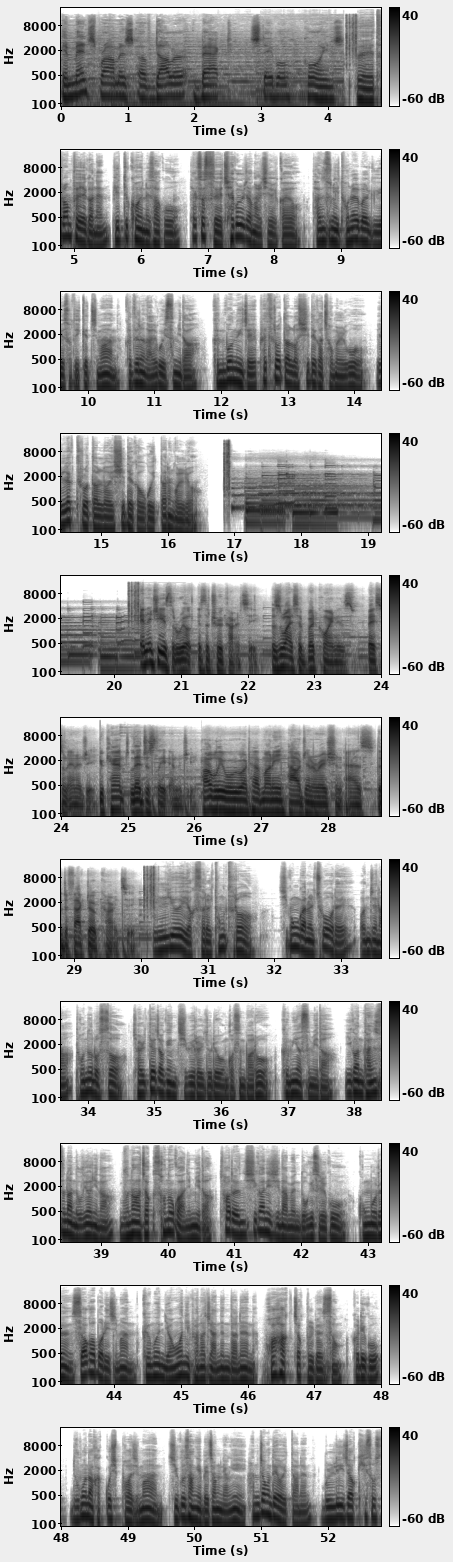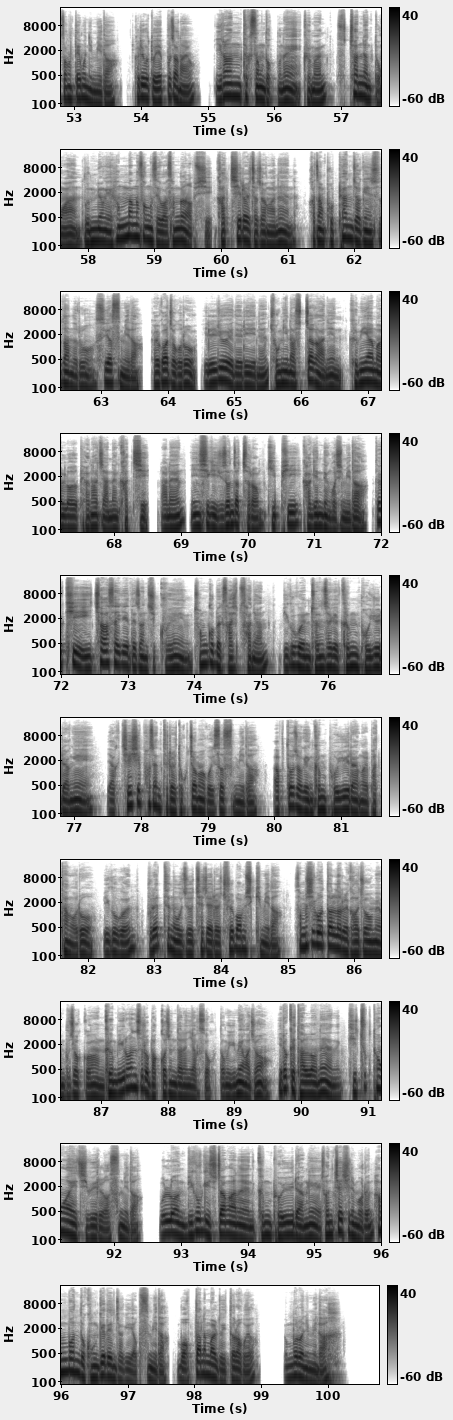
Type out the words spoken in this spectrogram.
immense promise of dollar backed stable coins. 왜 트럼프 일가는 비트코인을 사고 텍사스에 채굴장을 지을까요? 단순히 돈을 벌기 위해서도 있겠지만 그들은 알고 있습니다. 근본 위제 페트로 달러 시대가 저물고 일렉트로 달러의 시대가 오고 있다는 걸요. Energy is the real is the true currency. This is why I said Bitcoin is based on energy. You can't legislate energy. Probably we won't have money, power generation as the de facto currency. 인류의 역사를 통틀어 시공간을 초월해 언제나 돈으로서 절대적인 지위를 누려온 것은 바로 금이었습니다. 이건 단순한 우연이나 문화적 선호가 아닙니다. 철은 시간이 지나면 녹이 슬고 곡물은 썩어버리지만 금은 영원히 변하지 않는다는 화학적 불변성, 그리고 누구나 갖고 싶어 하지만 지구상의 매장량이 한정되어 있다는 물리적 희소성 때문입니다. 그리고 또 예쁘잖아요? 이런 특성 덕분에 금은 수천 년 동안 문명의 흥망성쇠와 상관없이 가치를 저장하는 가장 보편적인 수단으로 쓰였습니다. 결과적으로 인류의 뇌리에는 종이나 숫자가 아닌 금이야말로 변하지 않는 가치 라는 인식이 유전자처럼 깊이 각인된 것입니다. 특히 2차 세계대전 직후인 1944년 미국은 전 세계 금 보유량의 약 70%를 독점하고 있었습니다. 압도적인 금 보유량을 바탕으로 미국은 브레튼 우즈 체제를 출범시킵니다. 35달러를 가져오면 무조건 금 1원수로 바꿔준다는 약속 너무 유명하죠? 이렇게 달러는 기축통화의 지위를 얻습니다. 물론 미국이 주장하는 금 보유량의 전체 실물은 한 번도 공개된 적이 없습니다. 뭐 없다는 말도 있더라고요. 음모론입니다.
